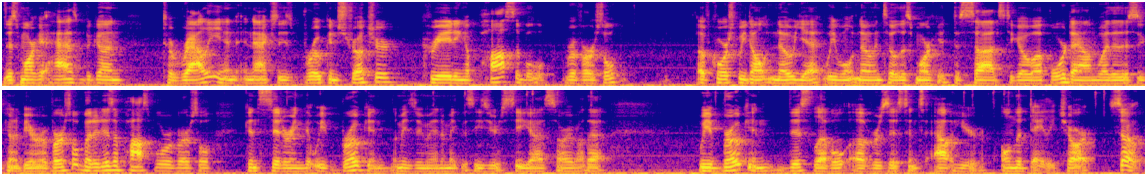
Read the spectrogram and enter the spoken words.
This market has begun to rally and, and actually is broken structure creating a possible reversal. Of course, we don't know yet. We won't know until this market decides to go up or down whether this is going to be a reversal, but it is a possible reversal considering that we've broken. Let me zoom in and make this easier to see, guys. Sorry about that. We've broken this level of resistance out here on the daily chart. So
